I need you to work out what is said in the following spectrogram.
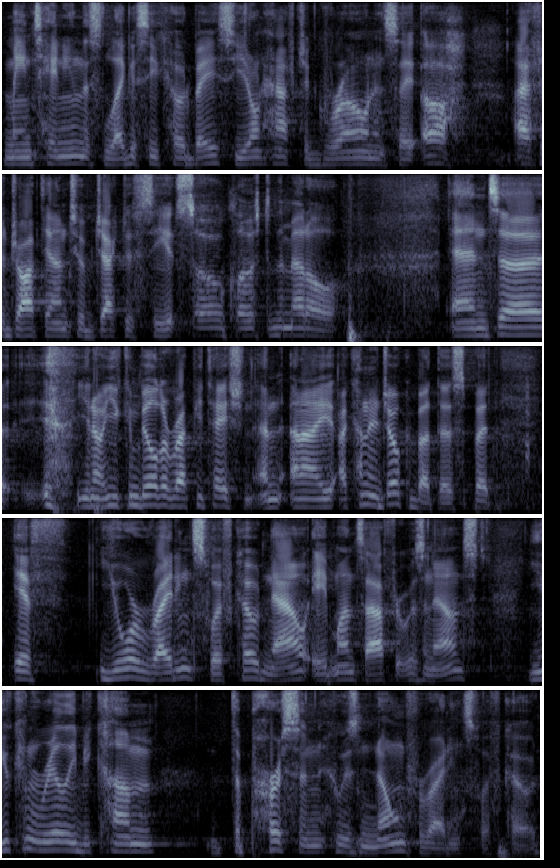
maintaining this legacy code base, you don't have to groan and say, oh, I have to drop down to Objective-C. It's so close to the metal. And uh, you know, you can build a reputation. And, and I, I kind of joke about this, but if you're writing Swift code now, eight months after it was announced, you can really become the person who is known for writing Swift code.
